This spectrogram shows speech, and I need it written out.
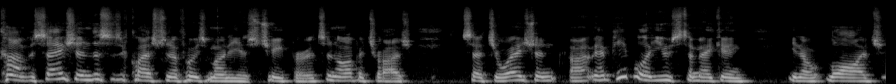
conversation. This is a question of whose money is cheaper. It's an arbitrage situation, uh, and people are used to making, you know, large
